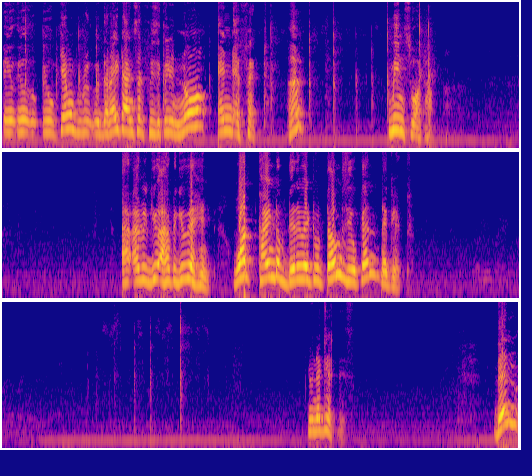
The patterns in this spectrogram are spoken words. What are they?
you, you, you came up with the right answer physically no end effect huh? means what I will give I have to give you a hint. What kind of derivative terms you can neglect? You neglect this. Then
